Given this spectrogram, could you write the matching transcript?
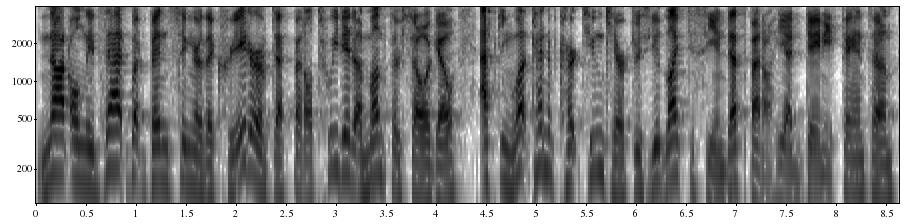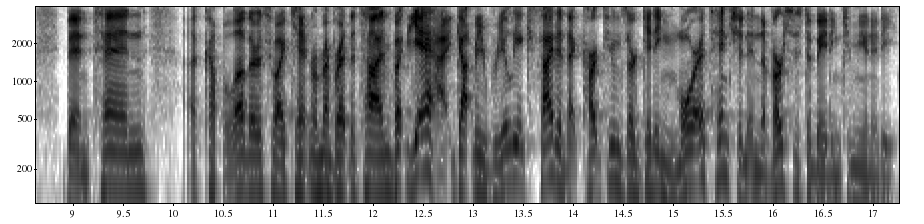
Not only that, but Ben Singer, the creator of Death Battle, tweeted a month or so ago asking what kind of cartoon characters you'd like to see in Death Battle. He had Danny Phantom, Ben 10, a couple others who I can't remember at the time, but yeah, it got me really excited that cartoons are getting more attention in the versus debating community.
